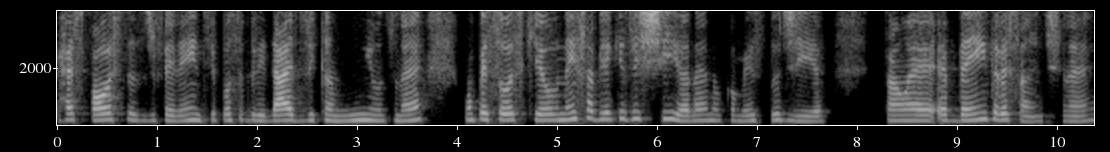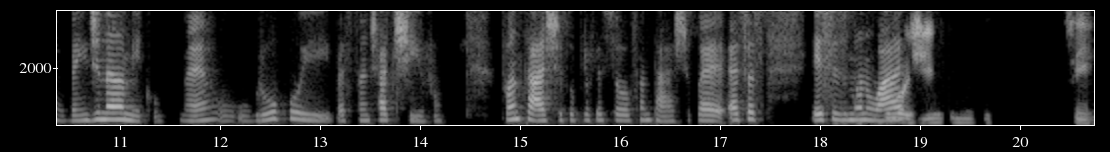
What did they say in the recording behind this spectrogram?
respostas diferentes e possibilidades e caminhos, né? Com pessoas que eu nem sabia que existia, né? No começo do dia. Então é, é bem interessante, né? Bem dinâmico, né? O, o, grupo e bastante ativo. Fantástico, professor, fantástico. É, essas, esses manuais. Sim,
